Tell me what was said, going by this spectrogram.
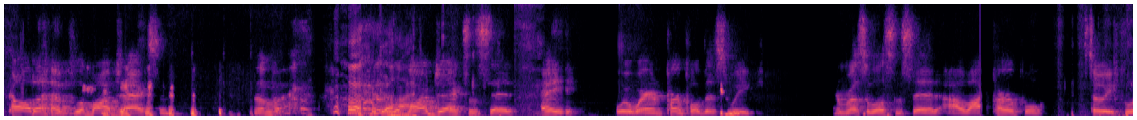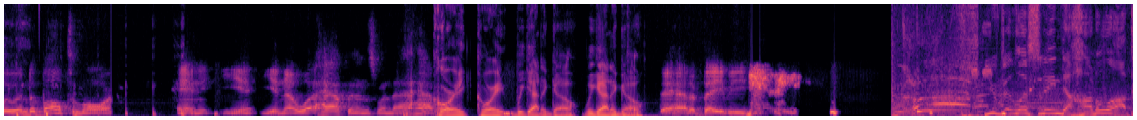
called up Lamar Jackson. Oh, Lamar, Oh, Lamar Jackson said, "Hey, we're wearing purple this week," and Russell Wilson said, "I like purple." So he flew into Baltimore, and you, you know what happens when that happens? Corey, Corey, we gotta go. We gotta go. They had a baby. You've been listening to Huddle Up,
